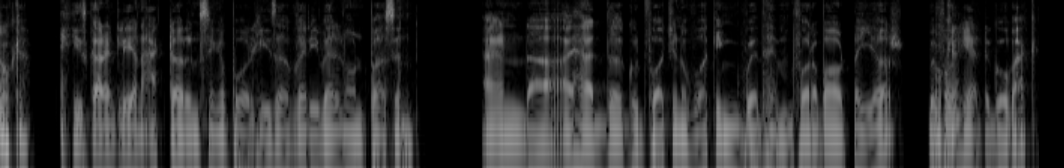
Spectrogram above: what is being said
Okay. He's currently an actor in Singapore. He's a very well known person. And uh, I had the good fortune of working with him for about a year before Okay. he had to go back.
